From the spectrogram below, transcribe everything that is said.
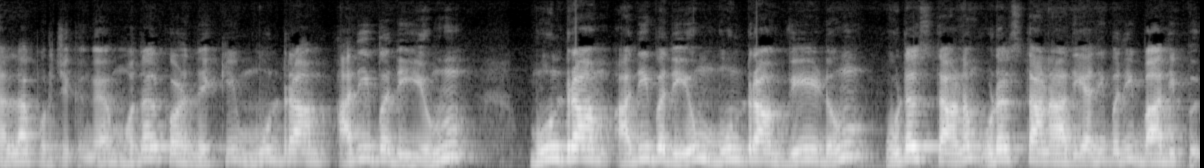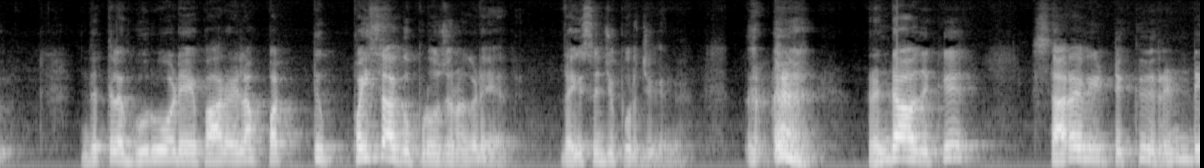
நல்லா புரிஞ்சுக்கோங்க. முதல் குழந்தைக்கு மூன்றாம் அதிபதியும் மூன்றாம் அதிபதியும் மூன்றாம் வீடும் உடல் ஸ்தானம் உடல் ஸ்தானாதி அதிபதி பாதிப்பு. இந்த இடத்துல குருவோடைய பார்வையெல்லாம் பத்து பைசாக்கு பிரயோஜனம் கிடையாது. தயவு செஞ்சு புரிஞ்சுக்கோங்க. ரெண்டாவதுக்கு சர வீட்டுக்கு ரெண்டு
